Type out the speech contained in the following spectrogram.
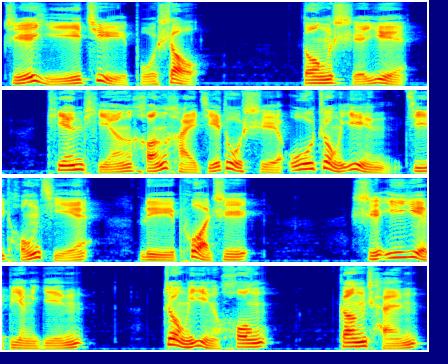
执疑拒不受。冬十月，天平横海节度使乌仲印击同节，屡破之。十一月丙寅，仲印薨。庚辰，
